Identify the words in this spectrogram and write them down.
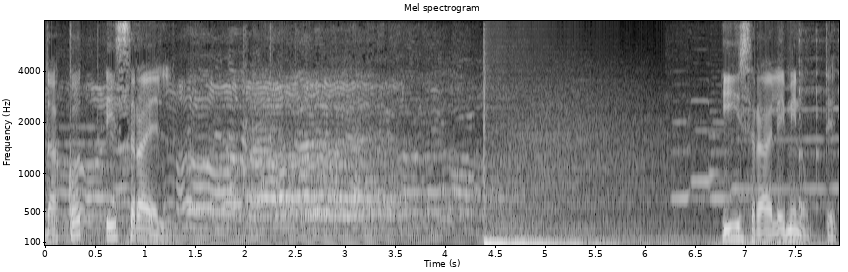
דקות ישראל Iisraeli minutid.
